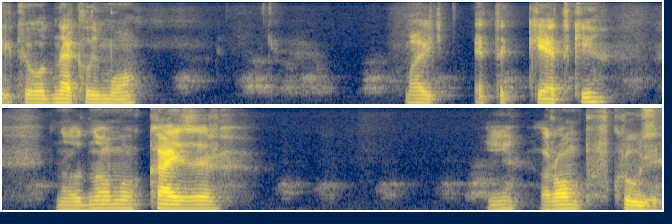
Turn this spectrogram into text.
тільки одне клеймо. Мають етикетки. На одному кайзер і ромб в крузі.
